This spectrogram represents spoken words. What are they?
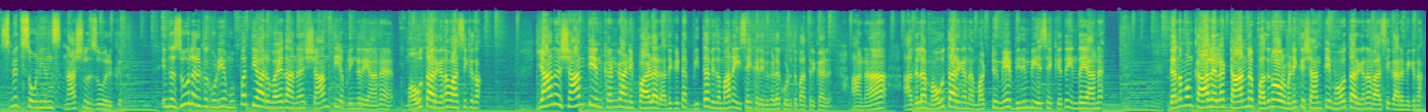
ஸ்மித் சோனியன்ஸ் நேஷனல் ஜூ இருக்கு. இந்த ஜூல இருக்கக்கூடிய முப்பத்தி ஆறு வயதான சாந்தி அப்படிங்கிற யானை மவுத்தார்கனை வாசிக்குதான். யானை சாந்தியின் கண்காணிப்பாளர் அதுகிட்ட வித விதமான இசைக்கருவிகளை கொடுத்து பார்த்துருக்காரு. ஆனா அதுல மவுத்தார்கனை மட்டுமே விரும்பி இசைக்கிறது இந்த யானை. தினமும் காலையில டான்னு பதினோரு மணிக்கு சாந்தி மவுத்தார்கனை வாசிக்க ஆரம்பிக்குதான்.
